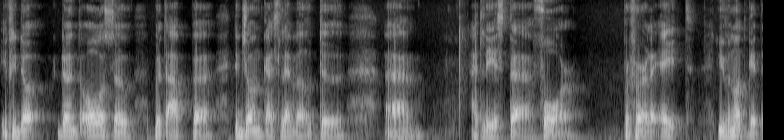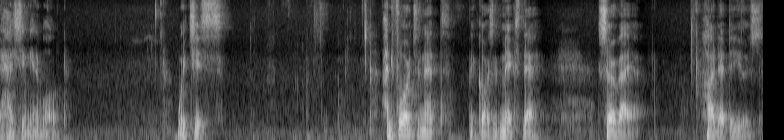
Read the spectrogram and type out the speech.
If you don't, don't also put up uh, the join cache level to um, at least uh, four, preferably eight, you will not get the hashing involved, which is unfortunate because it makes the survey harder to use.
